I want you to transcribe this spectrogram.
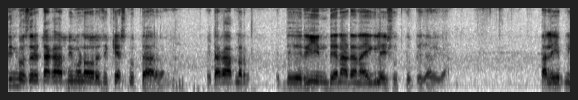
তিন বছরের টাকা আপনি মনে করেন যে ক্যাশ করতে পারবেন না। এই টাকা আপনার ঋণ, দেনা টানা এগুলাই শোধ করতে যাবে গা। তাহলে আপনি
